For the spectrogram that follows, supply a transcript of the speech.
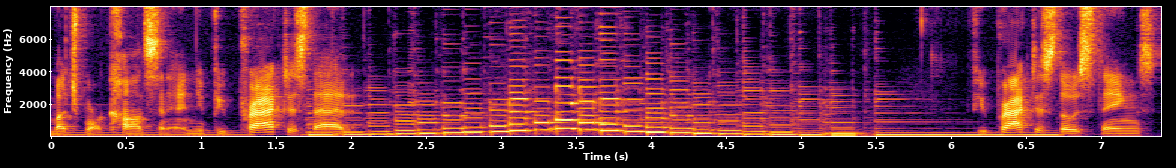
much more consonant. And if you practice that, practice those things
